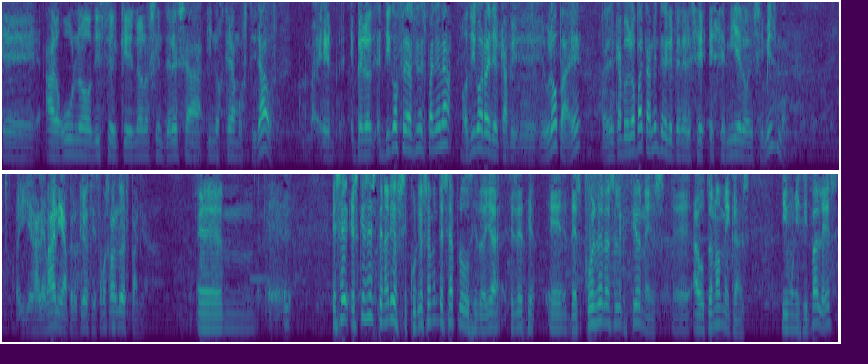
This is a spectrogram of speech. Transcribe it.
eh, alguno dice que no nos interesa y nos quedamos tirados. Eh, pero digo Federación Española o digo Ryder Cup eh, Europa, ¿eh? Ryder Cup Europa también tiene que tener ese, ese miedo en sí mismo. Y en Alemania, pero quiero decir, estamos hablando de España. es que ese escenario curiosamente se ha producido ya. Es decir, después de las elecciones autonómicas y municipales,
